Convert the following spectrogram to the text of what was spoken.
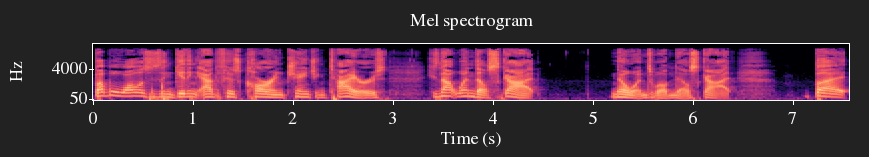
Bubba Wallace isn't getting out of his car and changing tires. He's not Wendell Scott. No one's Wendell Scott. But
